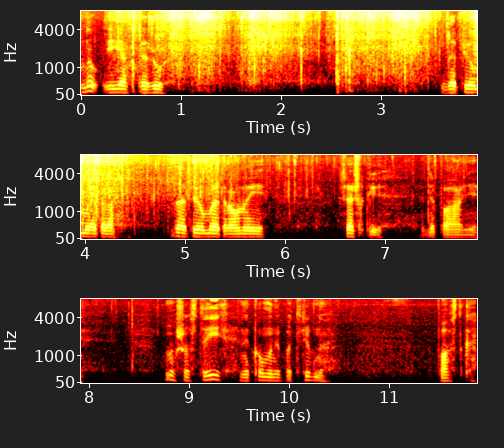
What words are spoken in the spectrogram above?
Ну і я скажу до пів метра, до пів метра в неї шашки непогані. Ну що стоїть, нікому не потрібна пастка.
